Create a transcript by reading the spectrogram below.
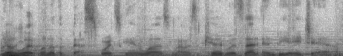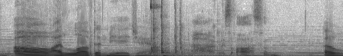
You know what? One of the best sports game was when I was a kid was that NBA Jam. Oh, I loved NBA Jam. Oh, it was awesome. Oh,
